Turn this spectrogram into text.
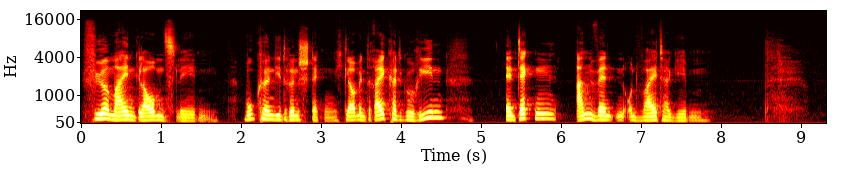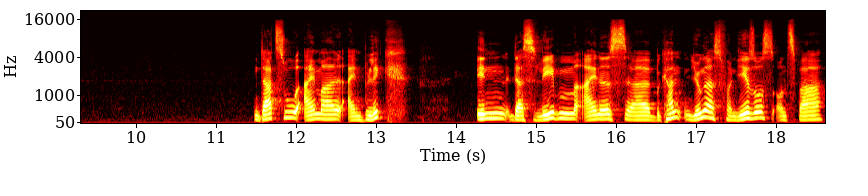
für mein Glaubensleben. Wo können die drin stecken? Ich glaube in drei Kategorien entdecken, anwenden und weitergeben. Und dazu einmal ein Blick in das Leben eines äh, bekannten Jüngers von Jesus, und zwar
